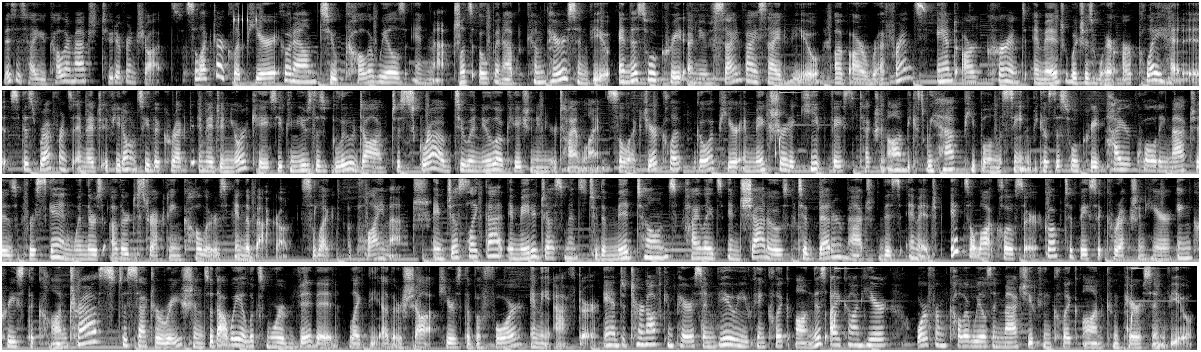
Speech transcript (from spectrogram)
This is how you color match two different shots. Select our clip here, go down to color wheels and match. Let's open up comparison view and this will create a new side-by-side -side view of our reference and our current image, which is where our playhead is. This reference image, if you don't see the correct image in your case, you can use this blue dot to scrub to a new location in your timeline. Select your clip, go up here and make sure to keep face detection on because we have people in the scene because this will create higher quality matches matches for skin when there's other distracting colors in the background. Select apply match. And just like that, it made adjustments to the midtones, highlights, and shadows to better match this image. It's a lot closer. Go up to basic correction here, increase the contrast to saturation so that way it looks more vivid like the other shot. Here's the before and the after. And to turn off comparison view, you can click on this icon here or from color wheels and match, you can click on comparison view.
